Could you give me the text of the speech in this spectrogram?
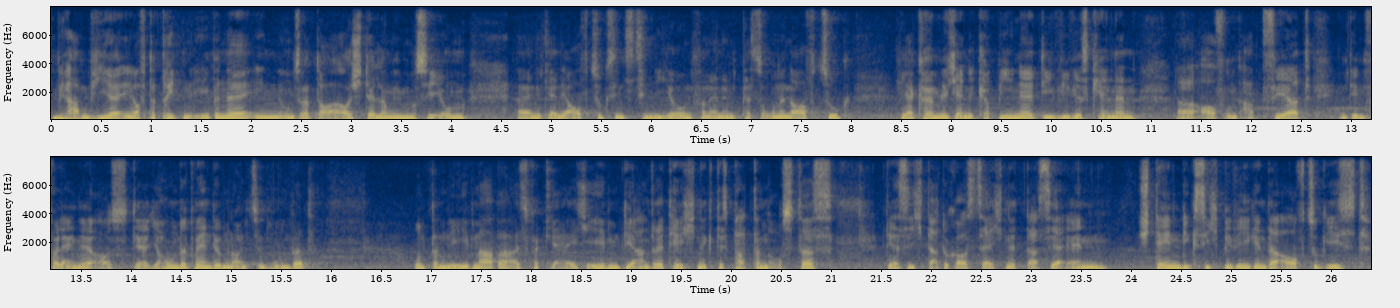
Wir haben hier auf der dritten Ebene in unserer Dauerausstellung im Museum äh, eine kleine Aufzugsinszenierung von einem Personenaufzug. Herkömmlich eine Kabine, die, wie wir es kennen, äh, auf und ab fährt. In dem Fall eine aus der Jahrhundertwende um 1900. Und daneben aber als Vergleich eben die andere Technik des Paternosters, der sich dadurch auszeichnet, dass er ein ständig sich bewegender Aufzug ist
